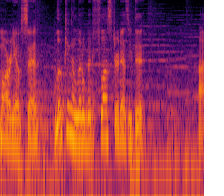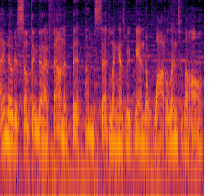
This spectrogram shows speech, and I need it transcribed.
Mario said, looking a little bit flustered as he did. I noticed something that I found a bit unsettling as we began to waddle into the hall.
